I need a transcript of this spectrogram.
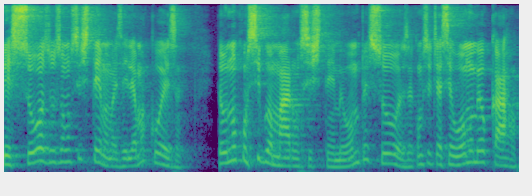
Pessoas usam um sistema, mas ele é uma coisa. Então eu não consigo amar um sistema, eu amo pessoas. É como se eu dissesse, eu amo meu carro.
